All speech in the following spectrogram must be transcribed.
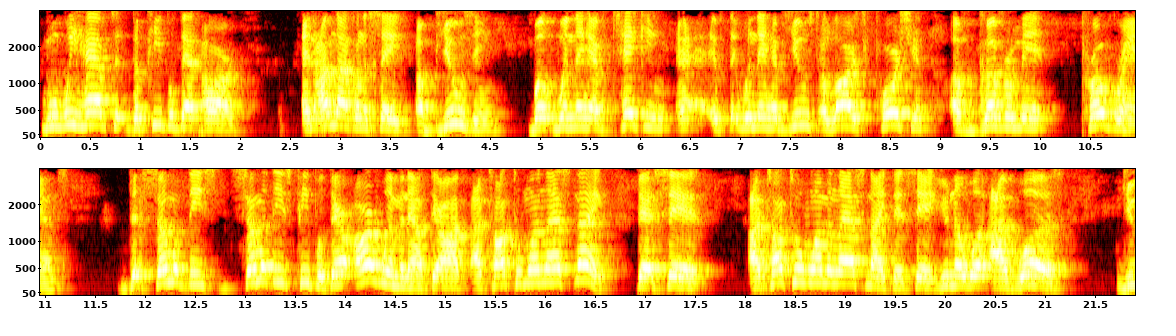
when we have to, the people that are, and I'm not going to say abusing, but when they have taken, uh, if they, when they have used a large portion of government programs, that some of these, some of these people, there are women out there. I, I talked to one last night that said, I talked to a woman last night that said, you know what, I was you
